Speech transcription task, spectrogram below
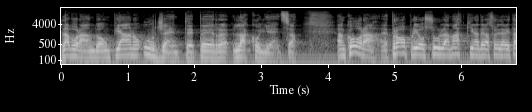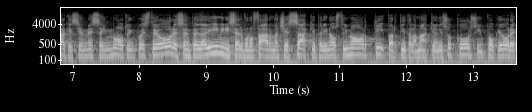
lavorando a un piano urgente per l'accoglienza. Ancora, eh, proprio sulla macchina della solidarietà che si è messa in moto in queste ore, sempre da Rimini, servono farmaci e sacchi per i nostri morti, partita la macchina dei soccorsi, in poche ore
